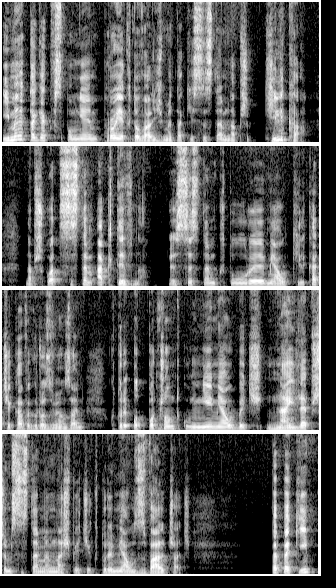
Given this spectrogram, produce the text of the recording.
I my, tak jak wspomniałem, projektowaliśmy taki system, na przykład kilka, na przykład system aktywna. System, który miał kilka ciekawych rozwiązań, który od początku nie miał być najlepszym systemem na świecie, który miał zwalczać pepeki,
